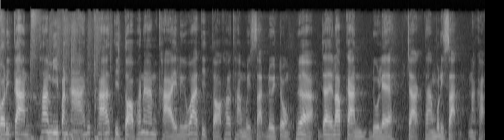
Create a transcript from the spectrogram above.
บริการถ้ามีปัญหาลูกค้าติดต่อพนักงานขาย หรือว่าติดต่อเข้าทางบริษัทโดยตรง เพื่อได้รับการดูแลจากทางบริษัทนะครับ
